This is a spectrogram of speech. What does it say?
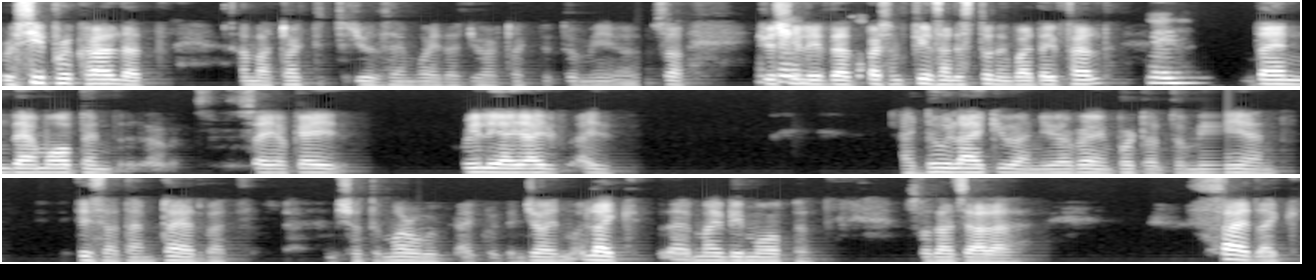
reciprocal that i'm attracted to you the same way that you're attracted to me uh, so usually if that person feels understood in what they felt Okay. then they're more open to say okay really I, I i i do like you and you are very important to me and it is that i'm tired but i'm sure tomorrow i could enjoy it more. like that might be more open so that's the other side like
